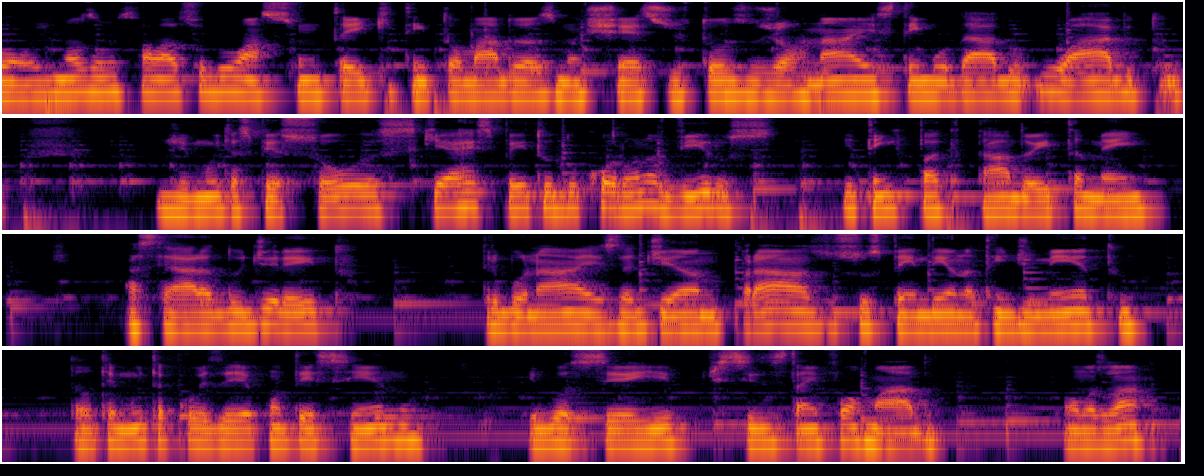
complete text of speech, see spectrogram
Bom, hoje nós vamos falar sobre um assunto aí que tem tomado as manchetes de todos os jornais, tem mudado o hábito de muitas pessoas, que é a respeito do coronavírus e tem impactado aí também a seara do direito. Tribunais adiando prazo, suspendendo atendimento. Então tem muita coisa aí acontecendo e você aí precisa estar informado. Vamos lá?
